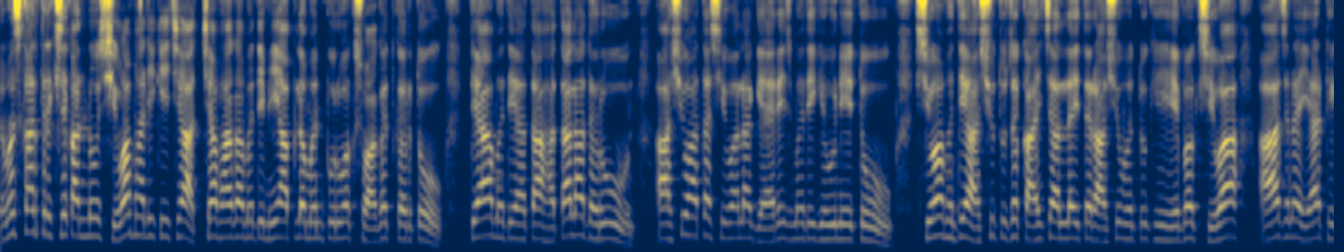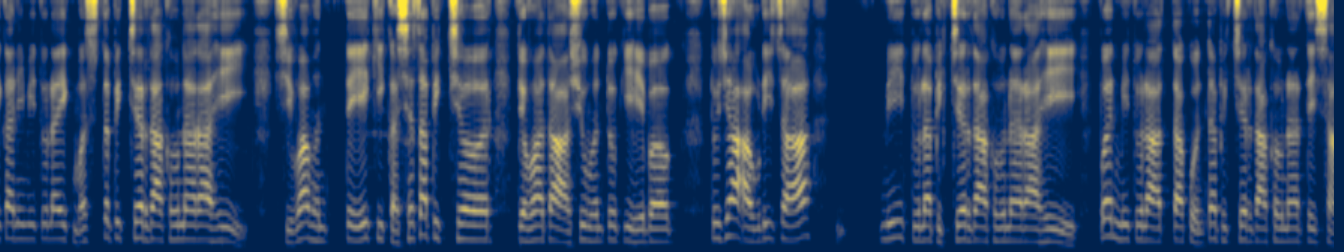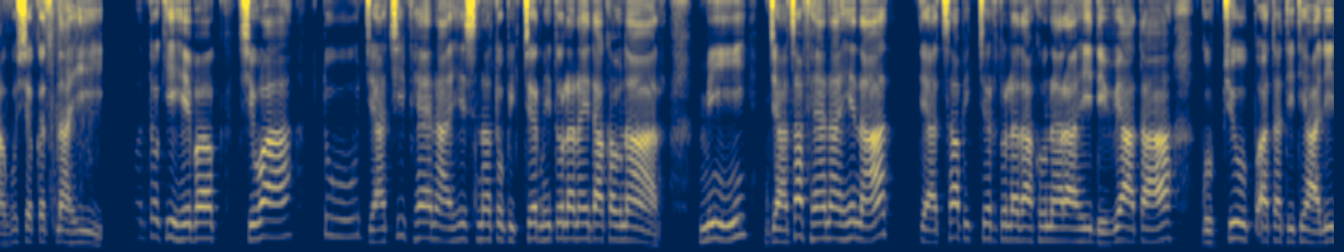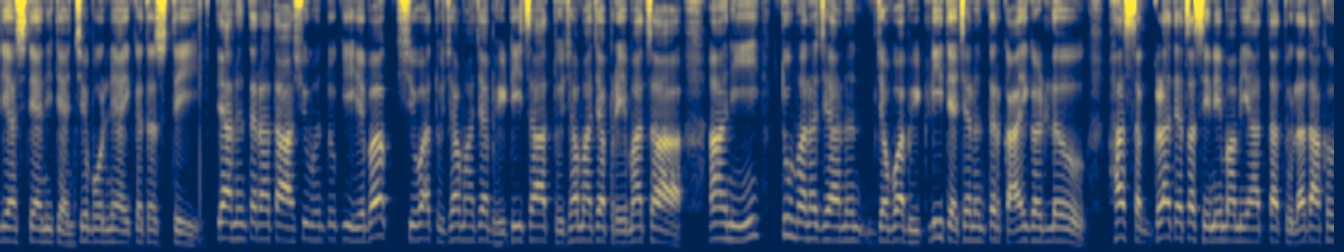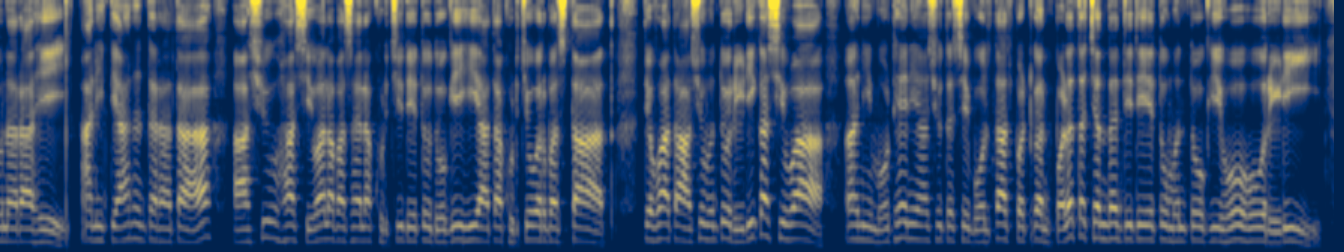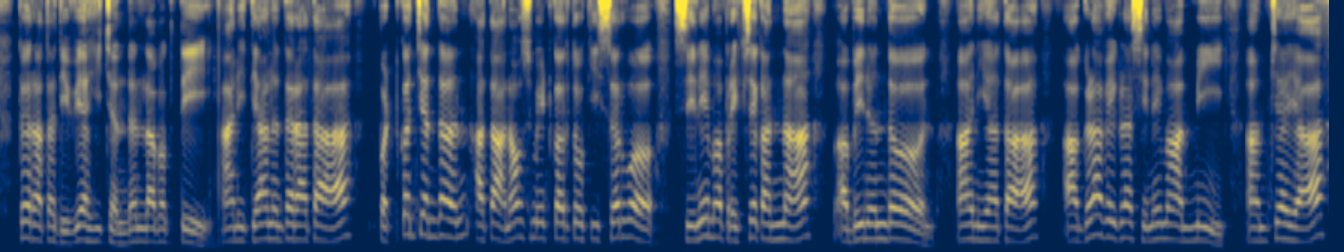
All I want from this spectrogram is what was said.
नमस्कार प्रेक्षकांनो शिवा मालिकेच्या आजच्या भागामध्ये मी आपलं मनपूर्वक स्वागत करतो. त्यामध्ये आता हाताला धरून आशू आता शिवाला गॅरेजमध्ये घेऊन येतो. शिवा म्हणते आशू तुझं काय चाललंय? तर आशू म्हणतो की हे बघ शिवा आज ना या ठिकाणी मी तुला एक मस्त पिक्चर दाखवणार आहे. शिवा म्हणते की कशाचा पिक्चर तेव्हा आता आशू म्हणतो की हे बघ तुझ्या आवडीचा मी तुला पिक्चर दाखवणार आहे पण मी तुला आत्ता कोणता पिक्चर दाखवणार ते सांगू शकत नाही. म्हणतो की हे बघ शिवा तू ज्याची फॅन आहेस ना तो पिक्चर मी तुला नाही दाखवणार. मी ज्याचा फॅन आहे ना त्याचा पिक्चर तुला दाखवणार आहे. दिव्या आता गुपचूप आता तिथे आलेली असते आणि त्यांचे बोलणे ऐकत असते. त्यानंतर आता आशू म्हणतो की हे बघ शिवा तुझ्या माझ्या भेटीचा तुझ्या माझ्या प्रेमाचा आणि तू मला ज्या जेव्हा भेटली त्याच्यानंतर काय घडलं? हा सगळा त्याचा सिनेमा मी आता तुला दाखवणार आहे. आणि त्यानंतर आता आशू हा शिवाला बसायला खुर्ची देतो. दोघेही आता खुर्चीवर बसतात. तेव्हा आता आशू म्हणतो रेडी का शिवा? आणि मोठ्याने आशू तसे बोलताच पटकन पळत चंदन तिथे येतो. म्हणतो की हो हो रेडी. तर आता दिव्या ही चंदनला बघते. आणि त्यानंतर आता पटकन चंदन आता अनाऊन्समेंट करतो की सर्व सिनेमा प्रेक्षकांना अभिनंदन. आणि आता आगळा वेगळा सिनेमा आम्ही आमच्या या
